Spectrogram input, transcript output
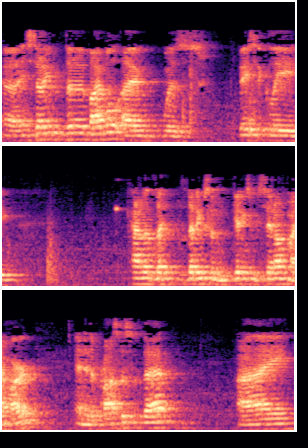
uh, in studying the Bible, I was basically kind of let, letting some, getting some sin off my heart, and in the process of that, I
